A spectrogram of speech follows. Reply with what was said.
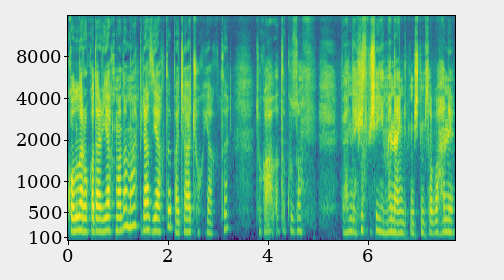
Kollar o kadar yakmadı ama biraz yaktı. Bacağı çok yaktı. Çok ağladı kuzum. Ben de hiçbir şey yemeden gitmiştim sabah. Hani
